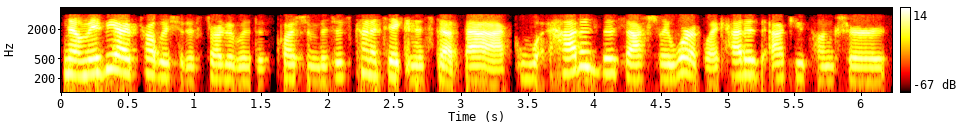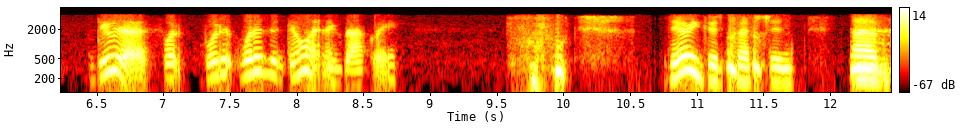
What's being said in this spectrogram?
Now, maybe I probably should have started with this question, but just kind of taking a step back, how does this actually work? Like, how does acupuncture do this? What what what is it doing exactly? very good question. um,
